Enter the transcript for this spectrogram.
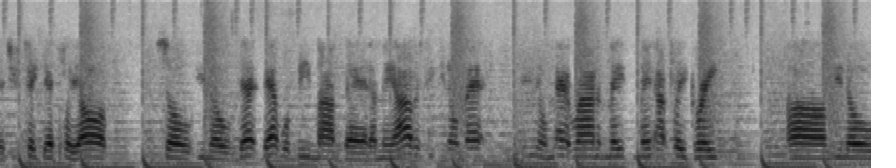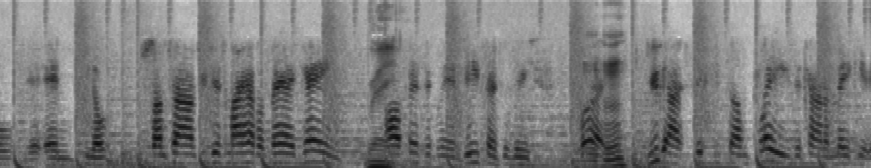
that you take that play off. So, you know, that that would be my bad. I mean, obviously, you know, Matt, you know, Matt Ryan may, may not play great. Um, you know, and, you know, sometimes you just might have a bad game right. offensively and defensively. But mm-hmm. you got 60 some plays to kind of make it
